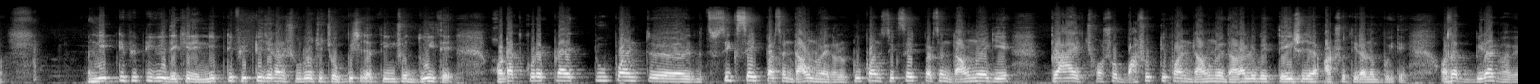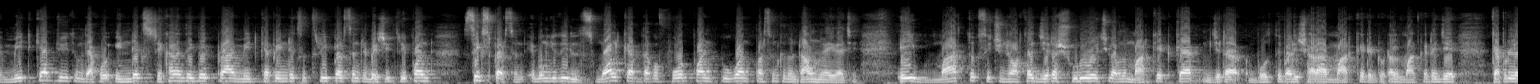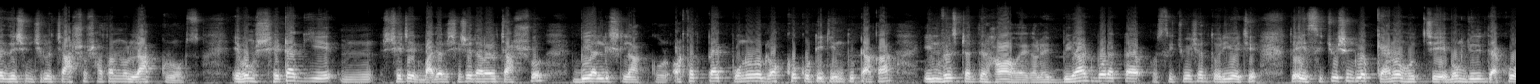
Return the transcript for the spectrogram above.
নিফটি ফিফটি যদি দেখে নিই নিফটি ফিফটি যেখানে শুরু হচ্ছে চব্বিশ হাজার তিনশো দুইতে, হঠাৎ করে প্রায় two point six eight percent down হয়ে গেল। Two point six eight percent down হয়ে গিয়ে প্রায় ছশো বাষট্টি পয়েন্ট ডাউন হয়ে দাঁড়াল গিয়ে তেইশ হাজার আটশো তিরানব্বইতে। অর্থাৎ বিরাটভাবে মিড ক্যাপ যদি তুমি দেখো ইন্ডেক্স সেখানে দেখবে প্রায় মিড ক্যাপ ইন্ডেক্সে থ্রি পার্সেন্টের বেশি থ্রি পয়েন্ট সিক্স পার্সেন্ট এবং যদি স্মল ক্যাপ দেখো four point two one percent কিন্তু ডাউন হয়ে গেছে। এই মারাত্মক সিচুয়েশন অর্থাৎ যেটা শুরু হয়েছিল আমাদের মার্কেট ক্যাপ যেটা বলতে পারি সারা মার্কেটে টোটাল মার্কেটে যে ক্যাপিটালাইজেশন ছিল চারশো সাতান্ন লাখ ক্রোডস এবং সেটা গিয়ে সেটা বাজারে শেষে দাঁড়াল চারশো বিয়াল্লিশ লাখ ক্রোড অর্থাৎ প্রায় পনেরো লক্ষ কোটি কিন্তু টাকা ইনভেস্টারদের হাওয়া হয়ে গেল। এই বিরাট বড় একটা সিচুয়েশন তৈরি হয়েছে। তো এই সিচুয়েশনগুলো কেন হচ্ছে? এবং যদি দেখো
